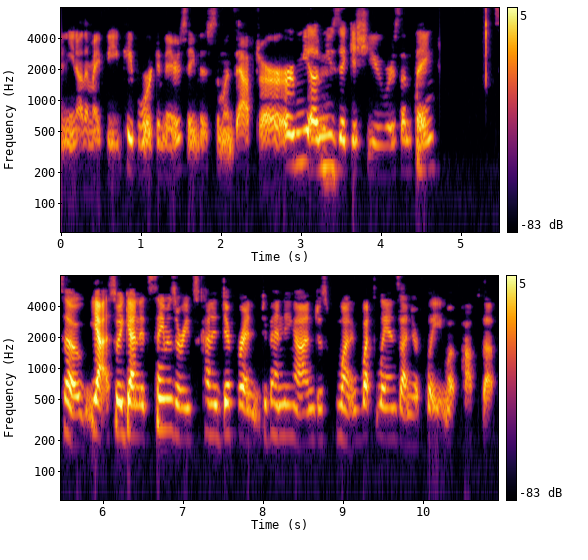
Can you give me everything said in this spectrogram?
and you know there might be paperwork in there saying that someone's AFTRA or a music issue or something. So yeah, so again, it's same as a It's kind of different depending on just what what lands on your plate and what pops up.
